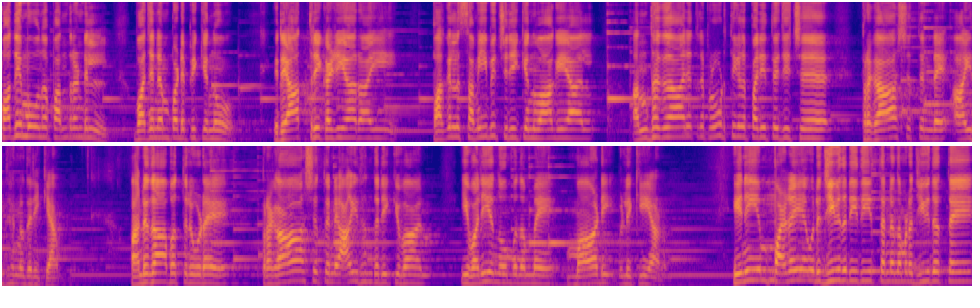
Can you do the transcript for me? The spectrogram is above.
പതിമൂന്ന് പന്ത്രണ്ടിൽ വചനം പഠിപ്പിക്കുന്നു. രാത്രി കഴിയാറായി പകൽ സമീപിച്ചിരിക്കുന്നു. ആകയാൽ അന്ധകാരത്തിന്റെ പ്രവൃത്തികൾ പരിത്യജിച്ച് പ്രകാശത്തിന്റെ ആയുധങ്ങൾ ധരിക്കാം. അനുതാപത്തിലൂടെ പ്രകാശത്തിന്റെ ആയുധം ധരിക്കുവാൻ ഈ വലിയ നോമ്പ് നമ്മെ മാടി വിളിക്കുകയാണ്. ഇനിയും പഴയ ഒരു ജീവിത രീതിയിൽ തന്നെ നമ്മുടെ ജീവിതത്തെ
